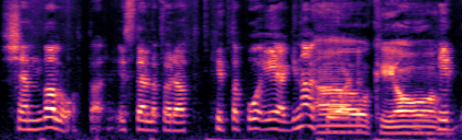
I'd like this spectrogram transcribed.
kända låtar istället för att hitta på egna Ah, ackord. okej, ja. Hit-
